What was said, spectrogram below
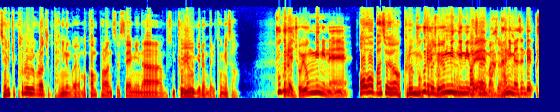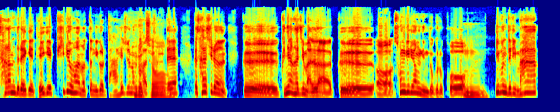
재밌게 풀어주고 다니는 거예요. 뭐 컨퍼런스, 세미나, 무슨 교육 이런 데를 통해서. 구글의 그럼- 조용민이네. 어, 어 맞아요. 그런 구글의 그런- 조용민 그런- 님이 맞아요, 왜막 다니면서. 근데 사람들에게 되게 필요한 어떤 이걸 다 해주는 것 그렇죠. 같은데 그러니까 사실은 그 그냥 하지 말라 그어 송기령 님도 그렇고 음, 이분들이 막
